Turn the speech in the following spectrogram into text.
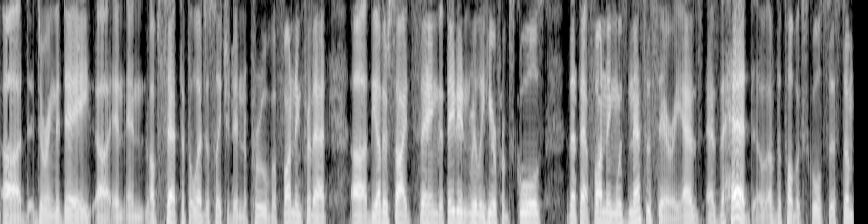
uh, d- during the day and and upset that the legislature didn't approve of funding for that. the other side saying that they didn't really hear from schools that that funding was necessary as as the head of, of the public school system.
